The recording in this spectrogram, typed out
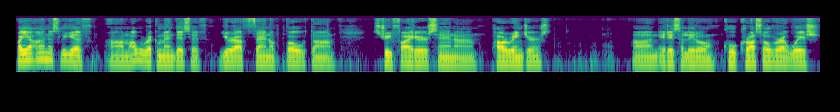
but yeah honestly if um, i would recommend this if you're a fan of both um, street fighters and uh, power rangers. Um, it is a little cool crossover. I wish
